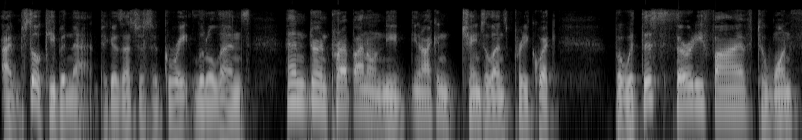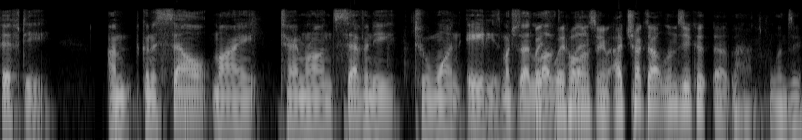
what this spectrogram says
I'm still keeping that because that's just a great little lens. And during prep, I don't need you know I can change the lens pretty quick. But with this 35 to 150, I'm gonna sell my Tamron 70 to 180. As much as I Wait, love wait, hold on a second. I checked out Lindsay. Uh, Lindsay.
